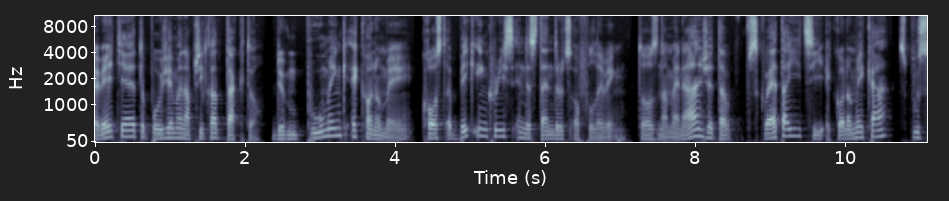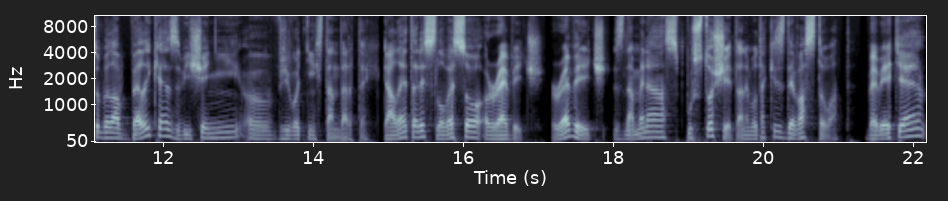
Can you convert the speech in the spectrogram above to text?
Ve větě to použijeme například takto. The booming economy caused a big increase in the standards of living. To znamená, že ta vzkvétající ekonomika způsobila veliké zvýšení uh, v životních standardech. Dále je tady sloveso ravage. Ravage znamená spustošit, anebo taky zdevastovat. Ve větě,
